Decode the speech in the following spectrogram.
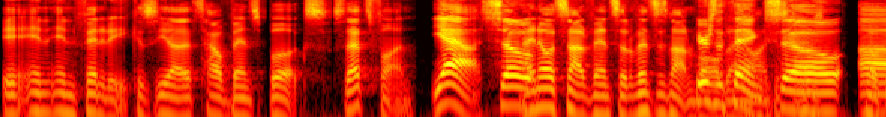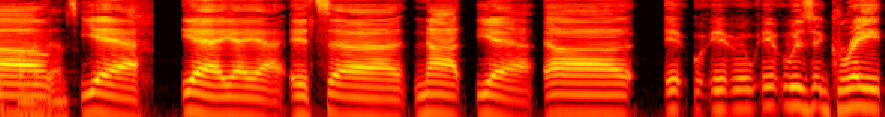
in, in infinity because you know that's how Vince books. So that's fun. Yeah. So I know it's not Vince. Vince is not involved. here's the thing. Just- So fun um, Vince. yeah, yeah, yeah, yeah. It's uh not yeah. Uh, it it it was a great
